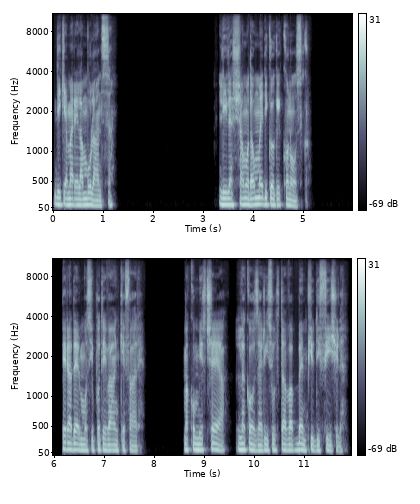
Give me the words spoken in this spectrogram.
di chiamare l'ambulanza li lasciamo da un medico che conosco. Per Adelmo si poteva anche fare, ma con Mircea la cosa risultava ben più difficile.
